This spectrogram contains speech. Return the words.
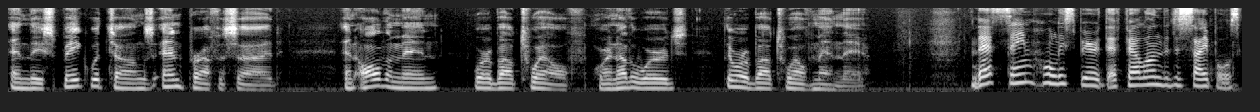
and they spake with tongues and prophesied. And all the men were about twelve, or in other words, there were about twelve men there. That same Holy Spirit that fell on the disciples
